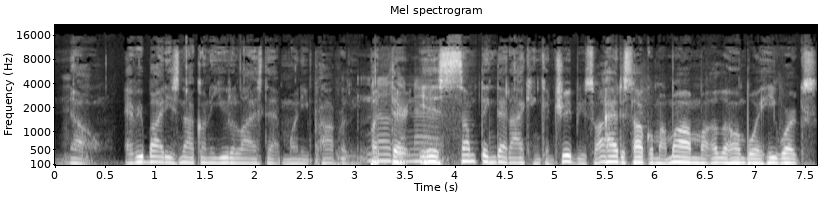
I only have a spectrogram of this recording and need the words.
No. Everybody's not going to utilize that money properly, but No, there not. is something that I can contribute. So I had this talk with my mom, my other homeboy. He works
